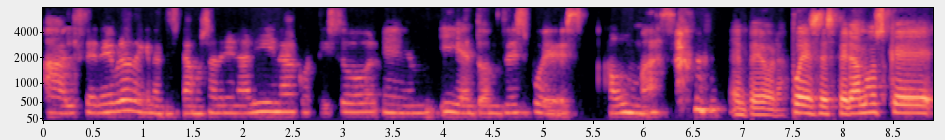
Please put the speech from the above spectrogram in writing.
al cerebro de que necesitamos adrenalina, cortisol, em, y entonces, pues aún más. Empeora. Pues esperamos que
